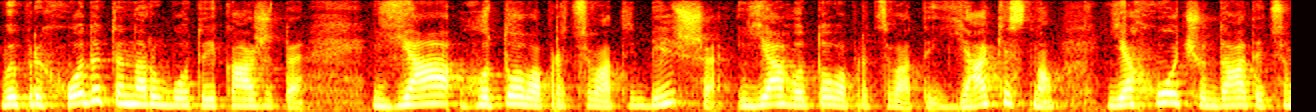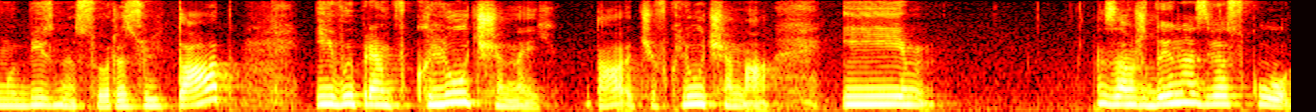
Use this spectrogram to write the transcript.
ви приходите на роботу і кажете, я готова працювати більше, я готова працювати якісно, я хочу дати цьому бізнесу результат, і ви прям включений да, чи включена. І Завжди на зв'язку,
